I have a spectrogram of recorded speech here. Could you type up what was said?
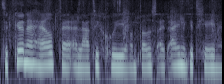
te kunnen helpen en laten groeien. Want dat is uiteindelijk hetgene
